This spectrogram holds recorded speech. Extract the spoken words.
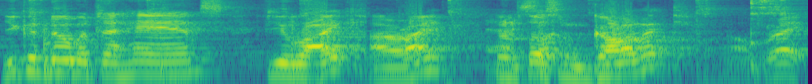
You can do it with your hands if you like. All right. We're gonna throw some garlic. All right.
